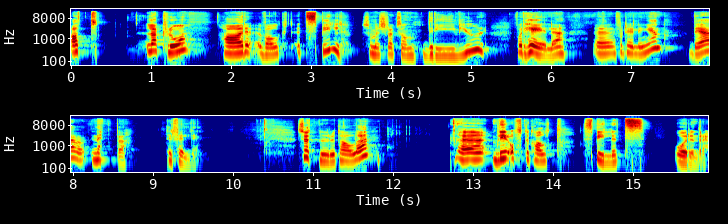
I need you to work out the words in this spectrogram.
At Laclos har valgt et spill som et slags sånn drivhjul for hele eh, fortellingen, det er neppe tilfeldig. 1700-tallet eh, blir ofte kalt spillets århundre.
